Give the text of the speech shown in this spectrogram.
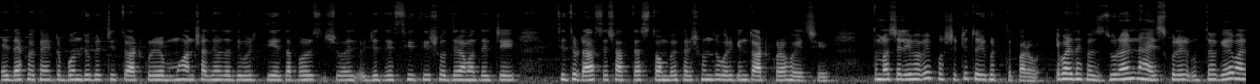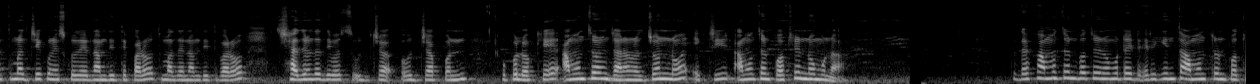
এই দেখো এখানে একটা বন্দুকের চিত্র আর্ট করে মহান স্বাধীনতা দিবস দিয়ে তারপর যে স্মৃতিসৌধের আমাদের যে চিত্রটা আছে, সাতটা স্তম্ভ, এখানে সুন্দর করে কিন্তু আর্ট করা হয়েছে। তোমরা চাইলে এইভাবে পোস্টারটি তৈরি করতে পারো। এবার দেখো, জুরাইন হাই স্কুলের উদ্যোগে মানে তোমরা যে কোনো স্কুলের নাম দিতে পারো, তোমাদের নাম দিতে পারো, স্বাধীনতা দিবস উদযা- উদযাপন উপলক্ষে আমন্ত্রণ জানানোর জন্য একটি আমন্ত্রণপত্রের নমুনা। তো দেখো আমন্ত্রণপত্রের নমুনা এটা কিন্তু আমন্ত্রণপত্র।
